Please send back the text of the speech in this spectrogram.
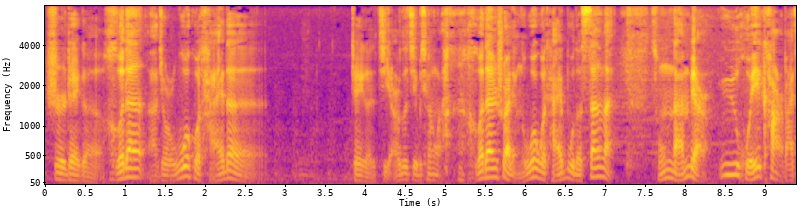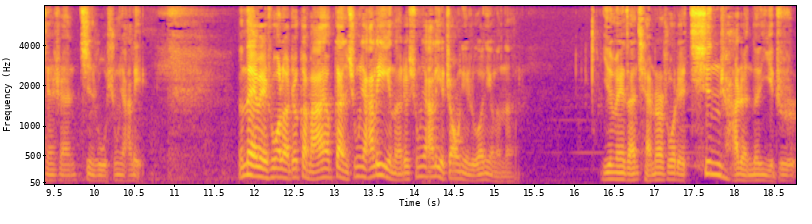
是这个何丹啊，就是窝阔台的这个几儿子记不清了。何丹率领的窝阔台部的三万，从南边迂回喀尔巴阡山进入匈牙利。那那位说了，这干嘛要干匈牙利呢？这匈牙利招你惹你了呢？因为咱前面说这钦察人的一支。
